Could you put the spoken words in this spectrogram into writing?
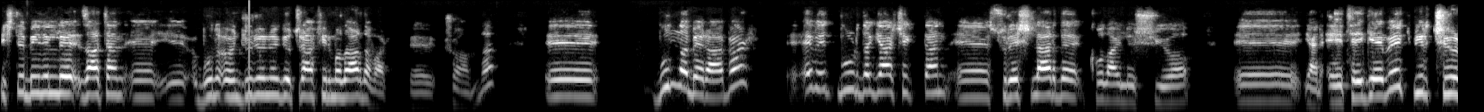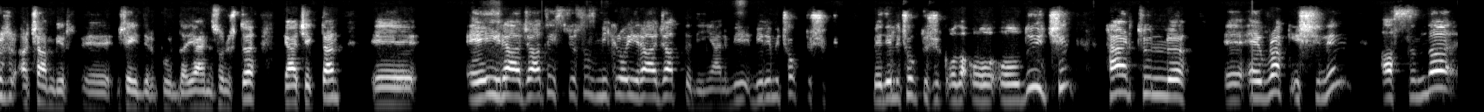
İşte belirli zaten e, e, bunu öncülüğünü götüren firmalar da var e, şu anda. E, bununla beraber e, evet burada gerçekten e, süreçler de kolaylaşıyor. E, yani ETGB bir çığır açan bir e, şeydir burada. Yani sonuçta gerçekten e, e-ihracatı istiyorsanız mikro ihracat da değil. Yani bir, birimi çok düşük bedeli çok düşük ol, ol, olduğu için her türlü e, evrak işinin aslında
